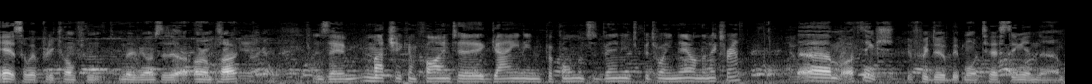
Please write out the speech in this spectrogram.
yeah, so we're pretty confident moving on to the Oran Park. Is there much you can find to gain in performance advantage between now and the next round? Um, I think if we do a bit more testing and um,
